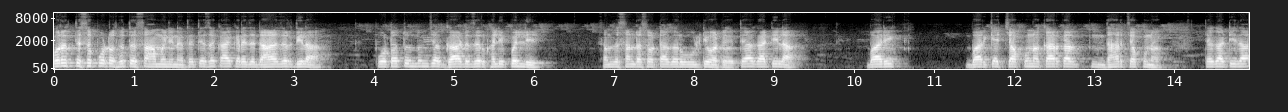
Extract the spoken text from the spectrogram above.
परत तसं पोटात होतं सहा महिन्यानं. तर त्याचं काय करायचं? डहाळ जर दिला पोटातून तुमच्या गाठ जर खाली पडली समजा संडास वाटा अगर उलटी वाटं त्या गाठीला बारीक बारक्या चाकूनं कार कार धार चाकूनं त्या गाठीला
